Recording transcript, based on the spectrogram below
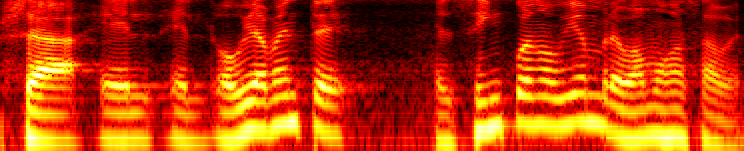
o sea, el, el- obviamente el 5 de noviembre vamos a saber.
